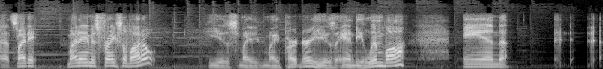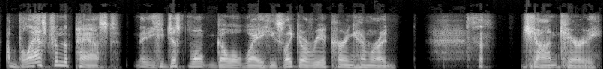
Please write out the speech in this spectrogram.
That's My name, my name is Frank Salvato. He is my my partner. He is Andy Limbaugh, and a blast from the past. He just won't go away. He's like a reoccurring hemorrhoid. John Kerry.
